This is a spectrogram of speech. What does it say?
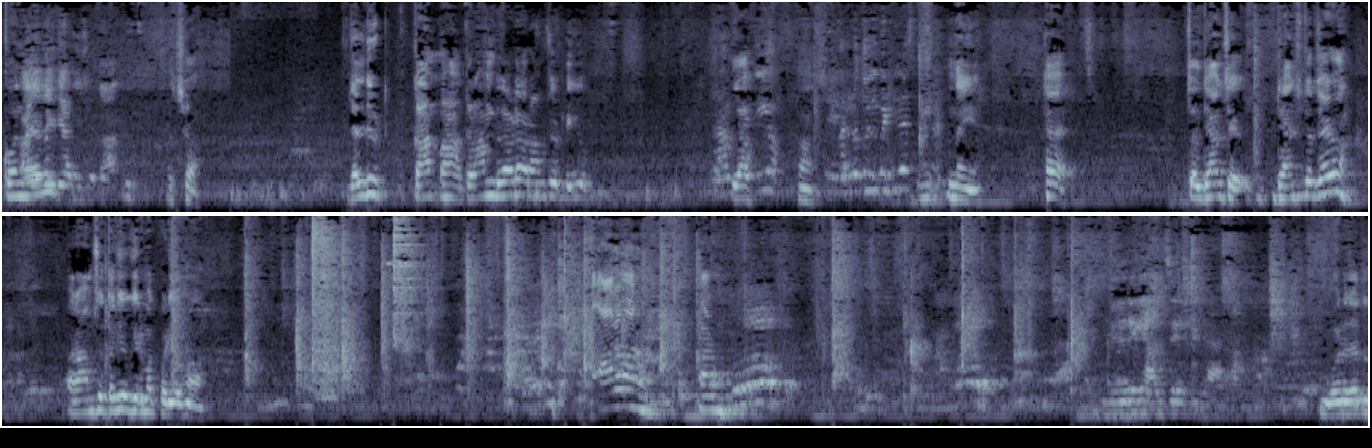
कौन अच्छा। जल्दी उठ। काम हाँ काम बिगाड़ा आराम से ला। हाँ। तो नहीं नहीं है। है। चल ध्यान से ध्यान से उतर जाएगा। आराम से उतरियो गिर मत पड़ियो हाँ। वो ना जा तू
